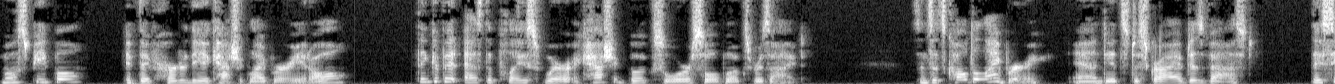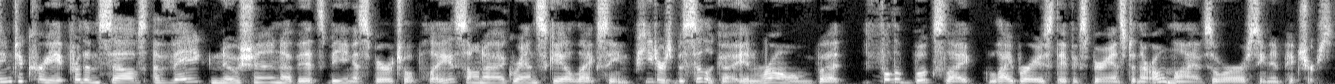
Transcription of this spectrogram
Most people, if they've heard of the Akashic Library at all, Think of it as the place where Akashic books or soul books reside. Since it's called a library, and it's described as vast, they seem to create for themselves a vague notion of its being a spiritual place on a grand scale like St. Peter's Basilica in Rome, but full of books like libraries they've experienced in their own lives or seen in pictures.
